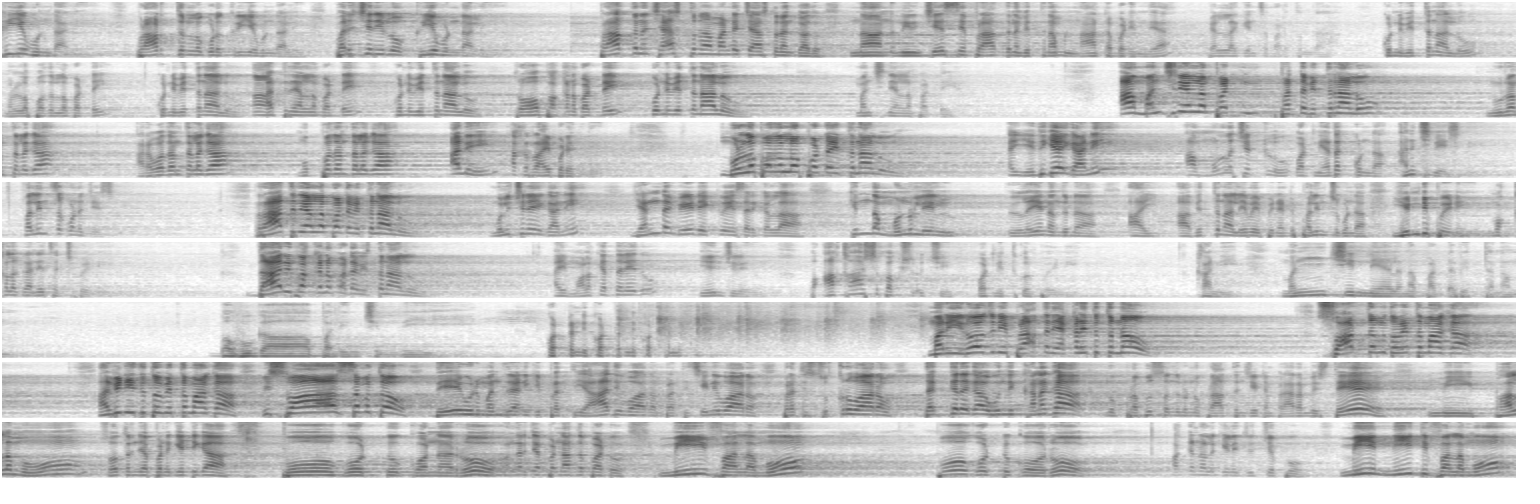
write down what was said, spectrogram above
క్రియ ఉండాలి. ప్రార్థనలో కూడా క్రియ ఉండాలి. పరిచర్యలో క్రియ ఉండాలి. ప్రార్థన చేస్తున్నామంటే చేస్తున్నాం కాదు. నా నేను చేసే ప్రార్థన విత్తనం నాటబడిందా? పెళ్ళగించబడుతుందా? కొన్ని విత్తనాలు ముళ్ళ పొదల్లో పడ్డాయి. కొన్ని విత్తనాలు రాత్రి నెలన పడ్డాయి. కొన్ని విత్తనాలు త్రోవ పక్కన పడ్డాయి. కొన్ని విత్తనాలు మంచి నెలన పడ్డాయి. ఆ మంచినీళ్ళ పడ్ పడ్డ విత్తనాలు నూరంతలుగా అరవదంతలుగా ముప్పదంతలుగా అని అక్కడ రాయబడింది. ముళ్ళ పొదల్లో పడ్డ విత్తనాలు అవి ఎదిగే కానీ ఆ ముళ్ళ చెట్లు వాటిని ఎదగకుండా అణిచివేసినాయి ఫలించకుండా చేసినాయి రాత్రి నెలల పడ్డ విత్తనాలు మొలిచినాయి కానీ ఎండ వేడి ఎక్కువేసరికల్లా కింద మన్ను లేని లేనందున ఆ ఆ విత్తనాలు ఏమైపోయినాయంటే ఫలించకుండా ఎండిపోయినాయి మొక్కలుగానే చచ్చిపోయినాయి దారి పక్కన పడ్డ విత్తనాలు అవి మొలకెత్తలేదు ఏం చేయలేదు ఆకాశ పక్షులు వచ్చి వాటిని ఎత్తుకొని పోయినాయి కానీ మంచి నేలన పడ్డ విత్తనం బహుగా ఫలించింది. కొట్టండి కొట్టండి కొట్టండి. మరి ఈరోజు నీ ప్రార్థన ఎక్కడ ఎత్తుతున్నావు స్వార్థంతో విత్తమాక అవినీతితో విత్తమాక విశ్వాసముతో దేవుని మందిరానికి ప్రతి ఆదివారం ప్రతి శనివారం ప్రతి శుక్రవారం దగ్గరగా ఉంది కనుక నువ్వు ప్రభు సందులను నువ్వు ప్రార్థన చేయడం ప్రారంభిస్తే మీ ఫలము సూత్రం చెప్పండి గట్టిగా పోగొట్టుకొనరు. అందరు చెప్పండి నాతో పాటు మీ ఫలము పోగొట్టుకోరు. పక్కన వాళ్ళకి వెళ్ళి చూసి చెప్పు. మీ నీతి ఫలము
